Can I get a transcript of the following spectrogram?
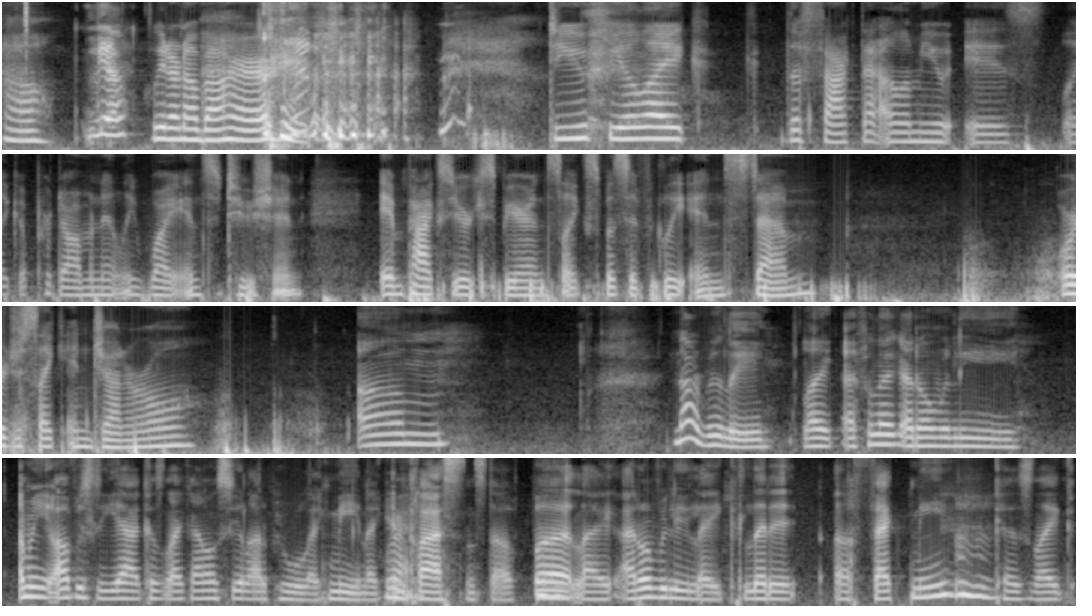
Oh, yeah. we don't know about her. Do you feel like the fact that LMU is like a predominantly white institution impacts your experience, like specifically in STEM, or just like in general? Um. Not really. Like I feel like I don't really. I mean, obviously, yeah, because like I don't see a lot of people like me, like in class and stuff. But Mhm. like I don't really like let it affect me because like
